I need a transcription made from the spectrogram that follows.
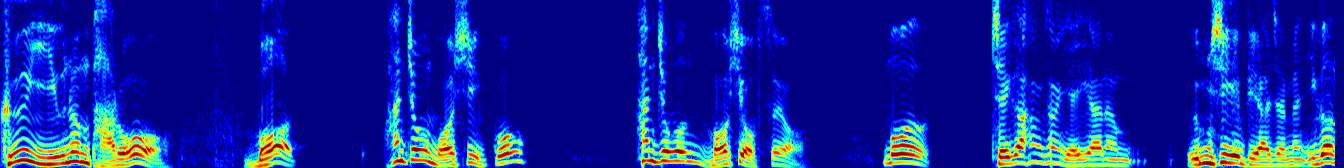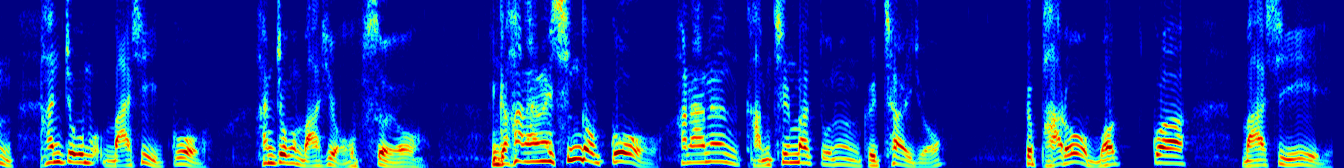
그 이유는 바로 멋. 한쪽은 멋이 있고 한쪽은 멋이 없어요. 뭐 제가 항상 얘기하는 음식에 비하자면 이건 한쪽은 맛이 있고 한쪽은 맛이 없어요. 그러니까 하나는 싱겁고 하나는 감칠맛 도는 그 차이죠. 그 바로 멋과 맛이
